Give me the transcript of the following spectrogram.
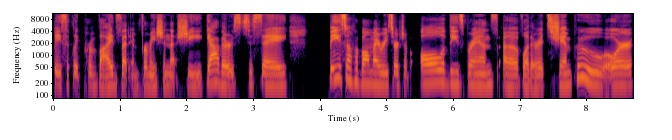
basically provides that information that she gathers to say, based off of all my research of all of these brands of whether it's shampoo or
